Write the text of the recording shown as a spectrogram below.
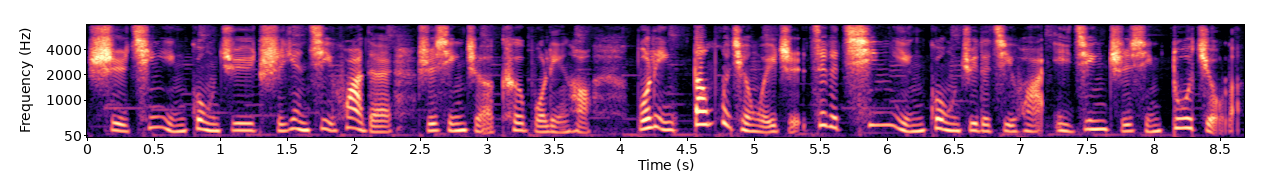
是轻盈共居实验计划的执行者柯柏林哈，柏林，到目前为止，这个轻盈共居的计划已经执行多久了？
